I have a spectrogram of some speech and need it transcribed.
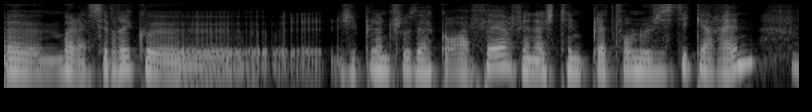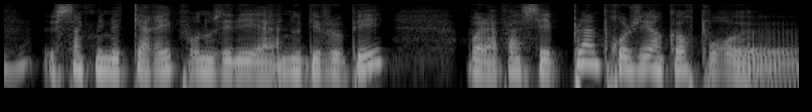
Euh, voilà, c'est vrai que j'ai plein de choses encore à faire. Je viens d'acheter une plateforme logistique à Rennes Mhm. de 5000 mètres carrés pour nous aider à nous développer. Voilà, enfin c'est plein de projets encore pour euh,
